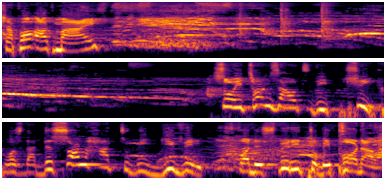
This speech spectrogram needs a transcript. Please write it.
Shall pour out my. So it turns out the trick was that the son had to be given for the spirit to be poured out.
